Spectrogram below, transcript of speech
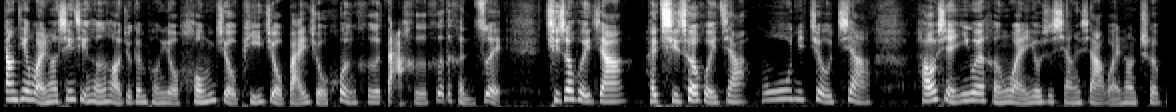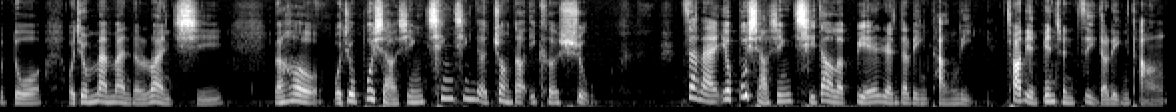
当天晚上心情很好，就跟朋友红酒、啤酒、白酒混喝大喝，喝得很醉，骑车回家，还骑车回家。呜、你酒驾。”好险，因为很晚，又是乡下，晚上车不多，我就慢慢的乱骑，然后我就不小心轻轻的撞到一棵树，再来又不小心骑到了别人的灵堂里，差点变成自己的灵堂。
